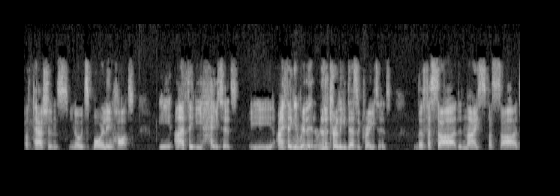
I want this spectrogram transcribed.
of passions. You know, it's boiling hot. He, I think he hated. He, I think it really literally desecrated the facade, the nice facade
